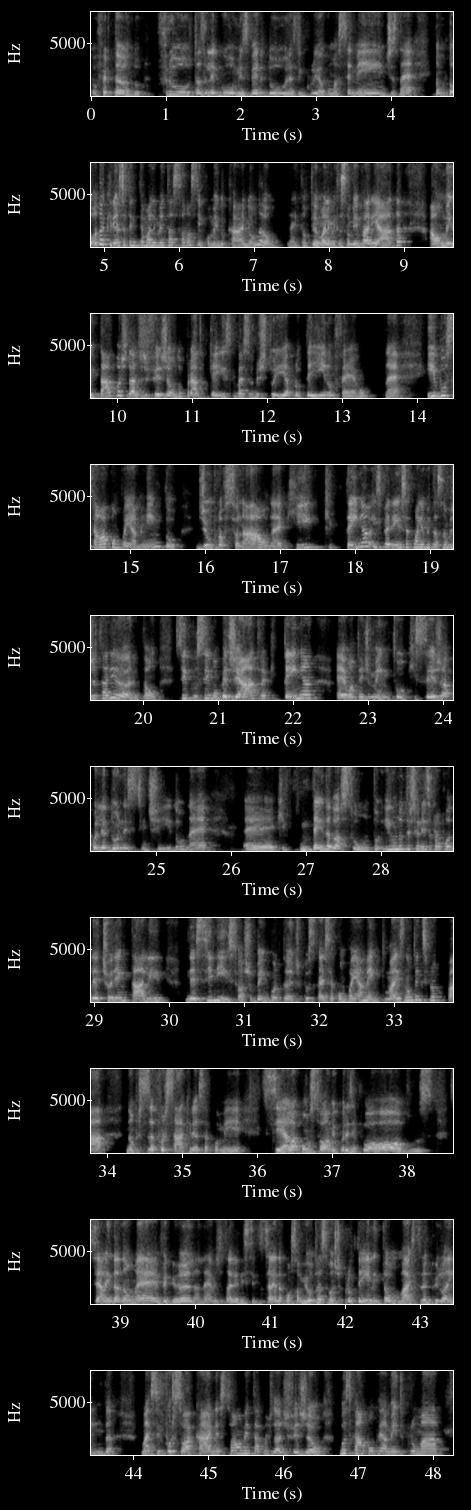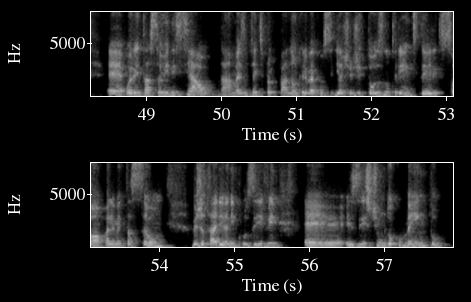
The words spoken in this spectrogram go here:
ofertando frutas, legumes, verduras, incluir algumas sementes, né? Então, toda criança tem que ter uma alimentação assim, comendo carne ou não, né? Então, ter uma alimentação bem variada, aumentar a quantidade de feijão do prato, porque é isso que vai substituir a proteína, o ferro, né? E buscar um acompanhamento de um profissional, né, que, que tenha experiência com alimentação vegetariana. Então, se possível, um pediatra que tenha é, um atendimento que seja acolhedor nesse sentido, né? É, que entenda do assunto e um nutricionista para poder te orientar ali nesse início. Eu acho bem importante buscar esse acompanhamento, mas não tem que se preocupar, não precisa forçar a criança a comer. Se ela consome, por exemplo, ovos, se ela ainda não é vegana, né, vegetariana, se ela ainda consome outras fontes de proteína, então mais tranquilo ainda. Mas se for só a carne, é só aumentar a quantidade de feijão, buscar um acompanhamento para uma é, orientação inicial, tá? Mas não tem que se preocupar não que ele vai conseguir atingir todos os nutrientes dele só com alimentação vegetariana. Inclusive, é, existe um documento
